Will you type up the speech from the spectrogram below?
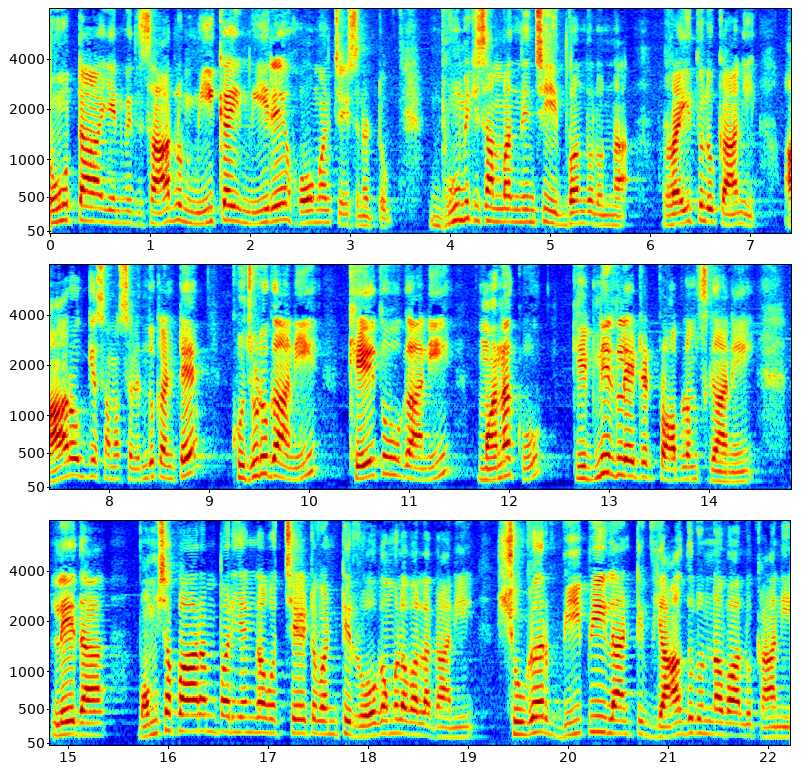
నూట ఎనిమిది సార్లు మీకై మీరే హోమం చేసినట్టు. భూమికి సంబంధించి ఇబ్బందులు ఉన్న రైతులు కానీ ఆరోగ్య సమస్యలు. ఎందుకంటే కుజుడు కానీ కేతువు కానీ మనకు కిడ్నీ రిలేటెడ్ ప్రాబ్లమ్స్ కానీ లేదా వంశపారంపర్యంగా వచ్చేటువంటి రోగముల వల్ల కానీ షుగర్ బీపీ లాంటి వ్యాధులున్న వాళ్ళు కానీ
